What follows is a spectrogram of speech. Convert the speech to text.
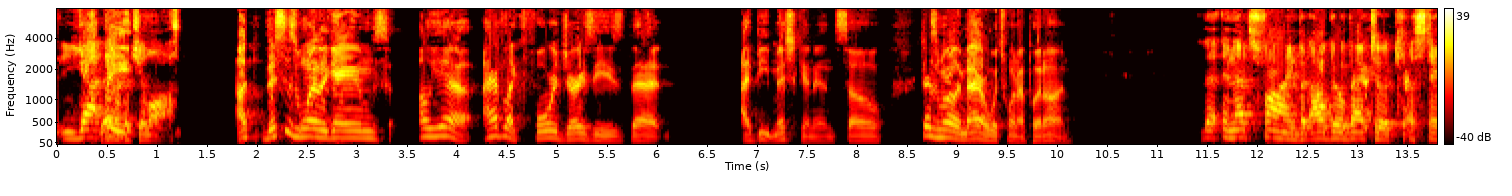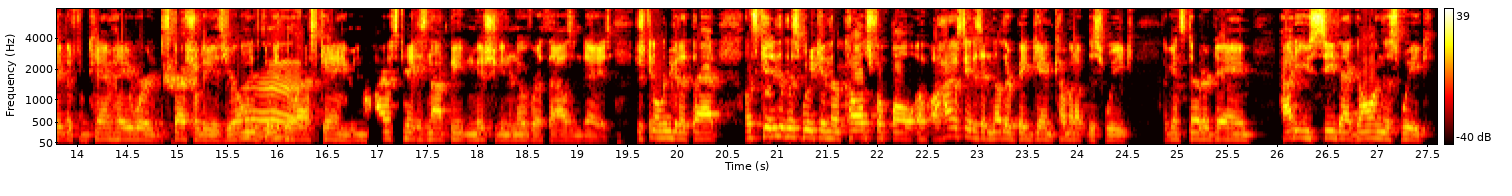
You got there, Wait. but you lost. I, this is one of the games. Oh yeah, I have like four jerseys that I beat Michigan in, so it doesn't really matter which one I put on. That, and that's fine, but I'll go back to a, a statement from Cam Heyward. Specialty is you're only good your last game. Ohio State has not beaten Michigan in over a thousand days. Just going to leave it at that. Let's get into this weekend, though. College football. Uh, Ohio State has another big game coming up this week against Notre Dame. How do you see that going this week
